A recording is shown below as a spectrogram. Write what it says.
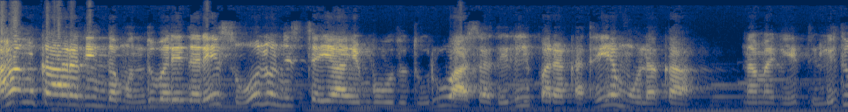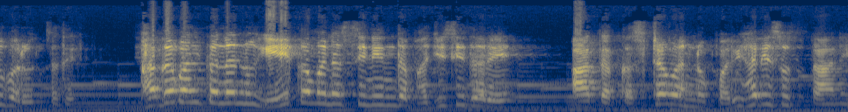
ಅಹಂಕಾರದಿಂದ ಮುಂದುವರೆದರೆ ಸೋಲು ನಿಶ್ಚಯ ಎಂಬುದು ದುರ್ವಾಸ ದಿಲೀಪರ ಕಥೆಯ ಮೂಲಕ ನಮಗೆ ತಿಳಿದು ಬರುತ್ತದೆ. ಭಗವಂತನನ್ನು ಏಕ ಮನಸ್ಸಿನಿಂದ ಭಜಿಸಿದರೆ ಆತ ಕಷ್ಟವನ್ನು ಪರಿಹರಿಸುತ್ತಾನೆ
